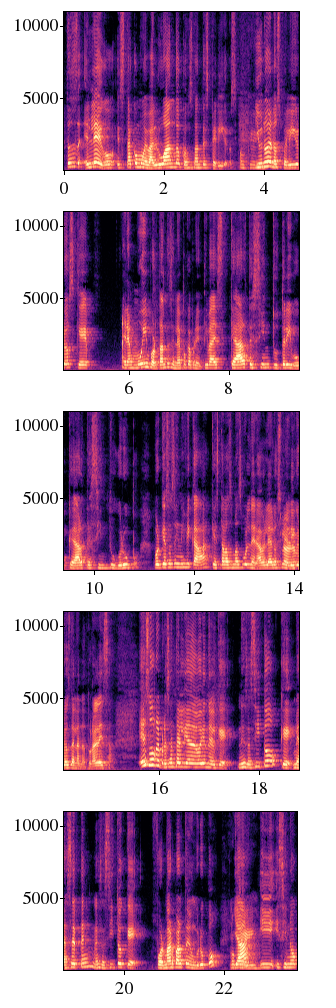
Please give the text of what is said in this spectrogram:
Entonces, el ego está como evaluando constantes peligros. Y uno de los peligros que eran muy importantes en la época primitiva es quedarte sin tu tribu, quedarte sin tu grupo, porque eso significaba que estabas más vulnerable a los Claro. peligros de la naturaleza. Eso representa el día de hoy en el que necesito que me acepten, necesito que formar parte de un grupo, ¿ya? Y, y si no,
